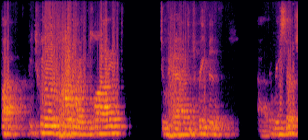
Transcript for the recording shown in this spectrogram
But between time I applied to have the treatment, uh, the research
